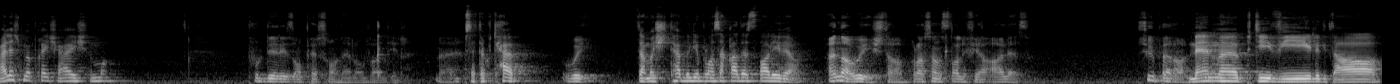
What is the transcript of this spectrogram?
علاش ما بقيتش عايش تما؟ pour des raisons personnelles on va dire بصح انت كنت حاب وي زعما شي تحب اللي بلاصة قادر تطالي فيها. أنا وي شتا براسا نصلي فيها اليز سوبر اليز ميم بتي فيل كدا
